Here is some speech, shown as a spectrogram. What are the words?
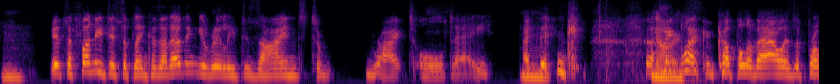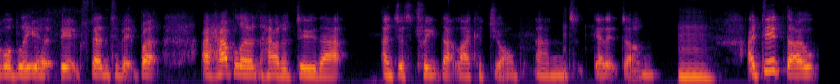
mm. it's a funny discipline because i don't think you're really designed to write all day mm. i think no. i think like a couple of hours are probably the extent of it but i have learned how to do that and just treat that like a job and get it done mm. i did though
